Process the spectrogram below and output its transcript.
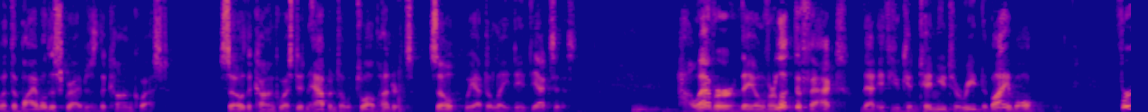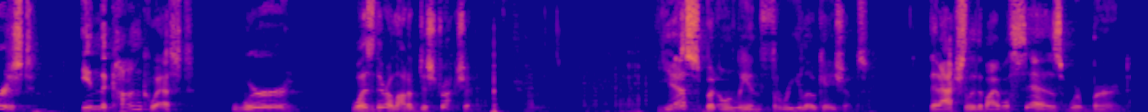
what the Bible describes as the conquest. So the conquest didn't happen until 1200s. So we have to late date the Exodus. However, they overlook the fact that if you continue to read the Bible, first, in the conquest, were, was there a lot of destruction? Yes, but only in three locations that actually the Bible says were burned.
